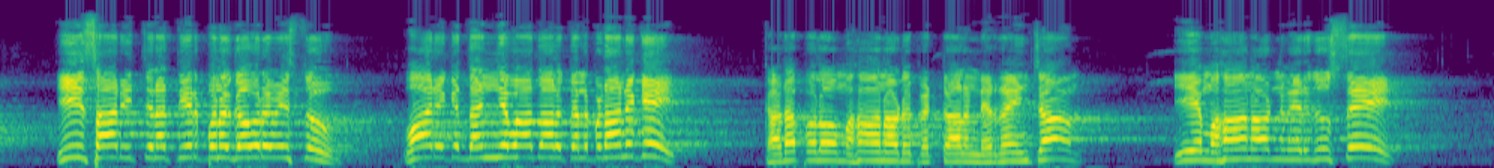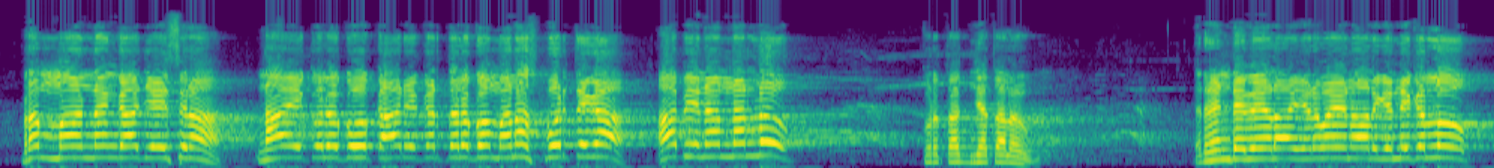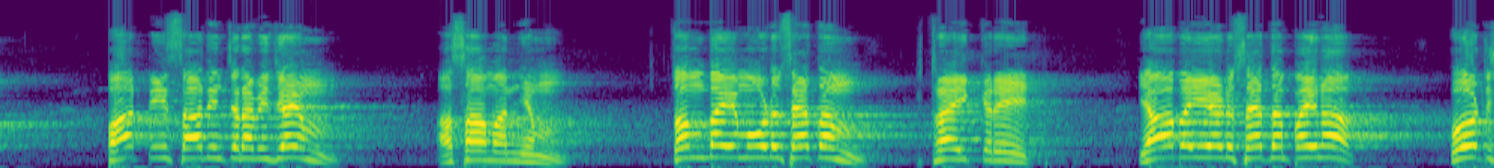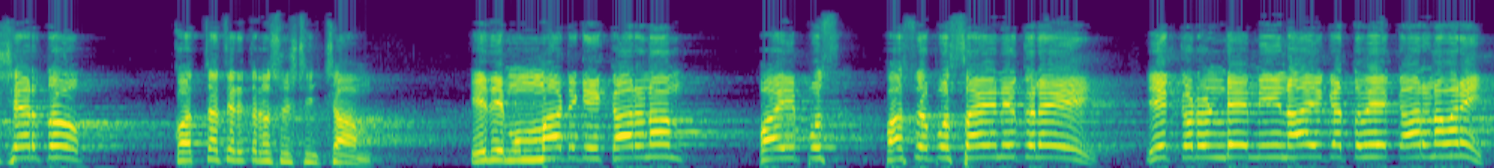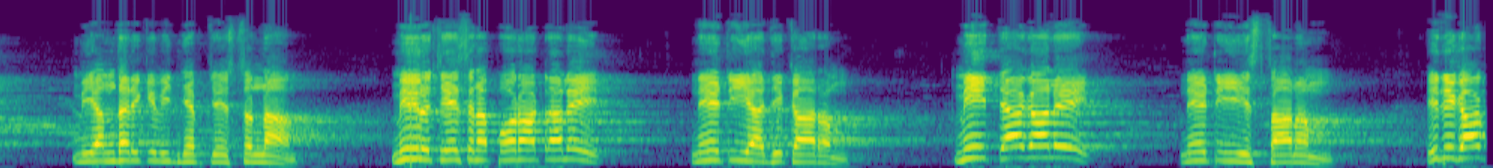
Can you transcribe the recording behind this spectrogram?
ఈసారి ఇచ్చిన తీర్పును గౌరవిస్తూ వారికి ధన్యవాదాలు తెలపడానికి కడపలో మహానాడు పెట్టాలని నిర్ణయించాం. ఈ మహానాడుని మీరు చూస్తే బ్రహ్మాండంగా చేసిన నాయకులకు కార్యకర్తలకు మనస్ఫూర్తిగా అభినందనలు. కృతజ్ఞతలు. రెండు వేల ఇరవై నాలుగు ఎన్నికల్లో పార్టీ సాధించిన విజయం అసామాన్యం. తొంభై మూడు శాతం స్ట్రైక్ రేట్. యాభై ఏడు శాతం పైన ఓటు షేర్తో కొత్త చరిత్రను సృష్టించాం. ఇది ముమ్మాటికి కారణం పై పుస్- పసుపు సైనికులే. ఇక్కడుండే మీ నాయకత్వమే కారణమని మీ అందరికీ విజ్ఞప్తి చేస్తున్నాం. మీరు చేసిన పోరాటాలే నేటి అధికారం. మీ త్యాగాలే నేటి ఈ స్థానం. ఇది కాకుండా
